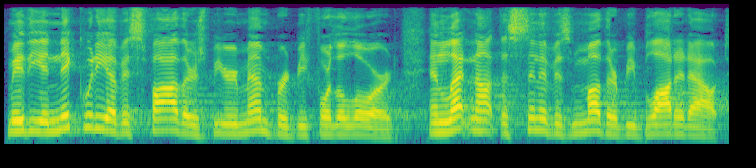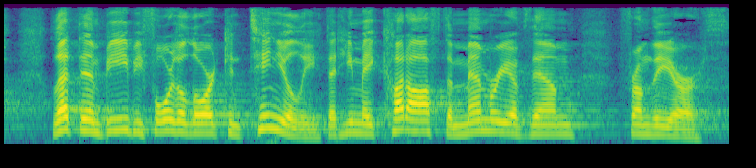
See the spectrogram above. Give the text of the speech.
May the iniquity of his fathers be remembered before the Lord, and let not the sin of his mother be blotted out. Let them be before the Lord continually, that he may cut off the memory of them from the earth.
